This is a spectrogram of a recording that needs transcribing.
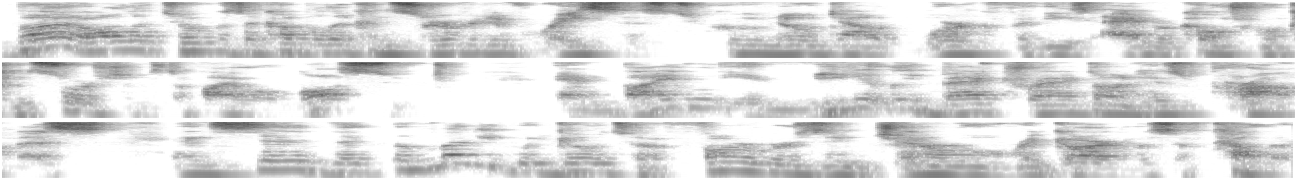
But all it took was a couple of conservative racists who no doubt work for these agricultural consortiums to file a lawsuit. And Biden immediately backtracked on his promise and said that the money would go to farmers in general, regardless of color.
